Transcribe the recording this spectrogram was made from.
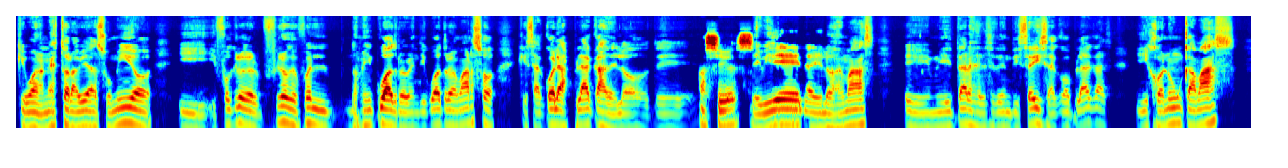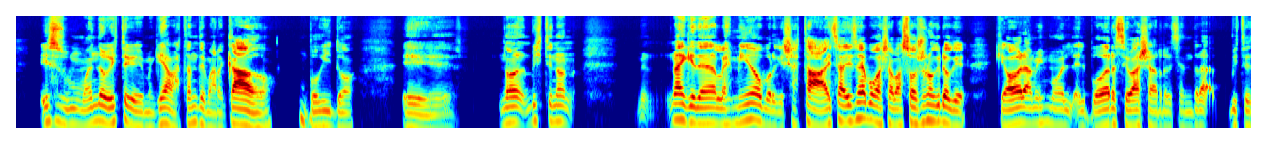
que bueno, Néstor había asumido y, y fue creo que, creo que fue el 2004, el 24 de marzo, que sacó las placas de los... De, Así es. de Videla y los demás eh, militares del 76 sacó placas y dijo nunca más. Ese es un momento, viste, que me queda bastante marcado, un poquito. Eh, no, viste, no, no hay que tenerles miedo porque ya está, esa, esa época ya pasó. Yo no creo que, que ahora mismo el, poder se vaya a recentrar, viste,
